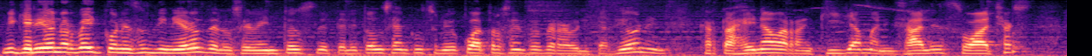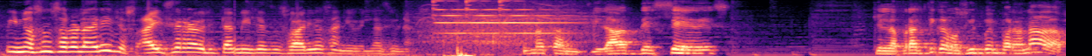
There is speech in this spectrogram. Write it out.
Mi querido Norbeit, con esos dineros de los eventos de Teletón se han construido cuatro centros de rehabilitación en Cartagena, Barranquilla, Manizales, Soacha. Y no son solo ladrillos, ahí se rehabilitan miles de usuarios a nivel nacional. Una cantidad de sedes que en la práctica no sirven para nada.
